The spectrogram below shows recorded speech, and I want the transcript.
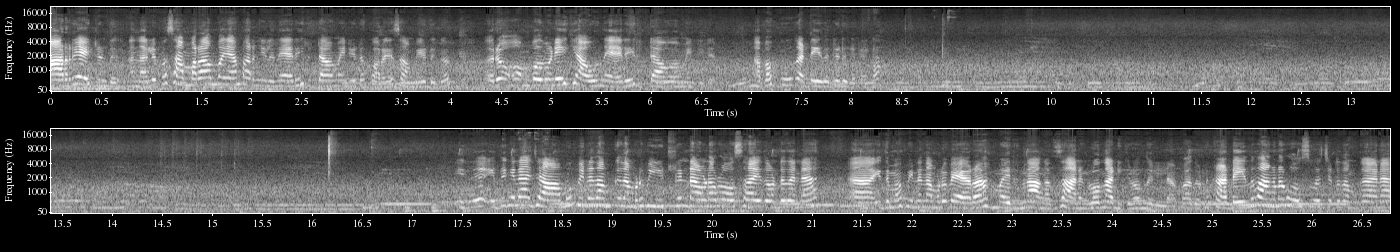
ആറര ആയിട്ടുണ്ട്. എന്നാലും ഇപ്പോൾ സമ്മർ ആകുമ്പോൾ ഞാൻ പറഞ്ഞില്ല നേരെ ഇരുട്ടാവാൻ വേണ്ടിയിട്ട് കുറേ സമയം എടുക്കും. ഒരു ഒമ്പത് മണിയൊക്കെ ആവും നേരെ ഇരുട്ടാവാൻ വേണ്ടിയിട്ട്. അപ്പോൾ പൂ കട്ട് ചെയ്തിട്ട് എടുക്കട്ടെ കേട്ടോ. ഇതിങ്ങനെ ജാമു പിന്നെ നമുക്ക് നമ്മുടെ വീട്ടിലുണ്ടാവുന്ന റോസ് ആയതുകൊണ്ട് തന്നെ ഇതുമ്പോൾ പിന്നെ നമ്മൾ വേറെ മരുന്ന് അങ്ങനത്തെ സാധനങ്ങളൊന്നും അടിക്കണമൊന്നുമില്ല അപ്പോൾ അതുകൊണ്ട് കടയിൽ നിന്ന് വാങ്ങുന്ന റോസ് വെച്ചിട്ട് നമുക്ക് അങ്ങനെ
